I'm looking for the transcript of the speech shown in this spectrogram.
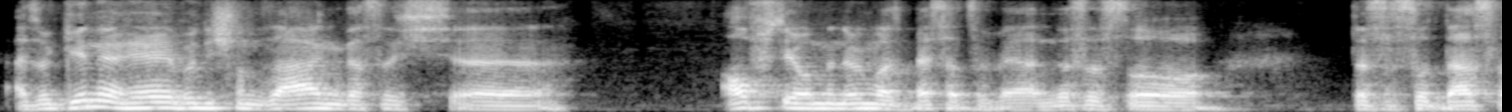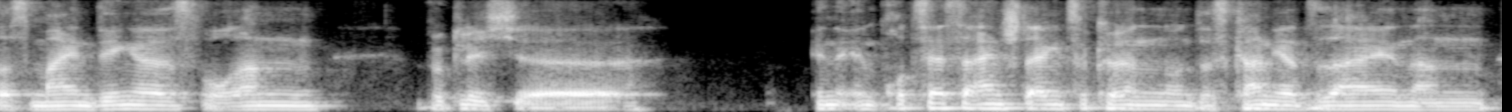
also generell würde ich schon sagen, dass ich äh, aufstehe, um in irgendwas besser zu werden. Das ist so, das ist so das, was mein Ding ist, woran wirklich äh, in, in Prozesse einsteigen zu können. Und es kann jetzt sein, an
